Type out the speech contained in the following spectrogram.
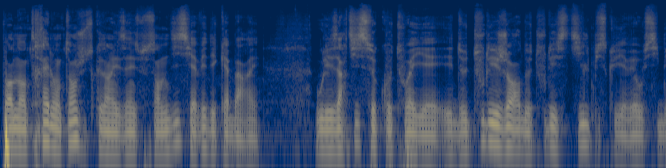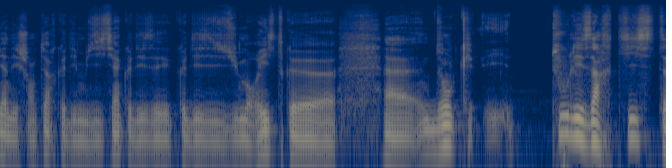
pendant très longtemps, jusque dans les années 70, il y avait des cabarets où les artistes se côtoyaient, et de tous les genres, de tous les styles, puisqu'il y avait aussi bien des chanteurs que des musiciens, que des, que des humoristes. Que, euh, donc, tous les artistes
